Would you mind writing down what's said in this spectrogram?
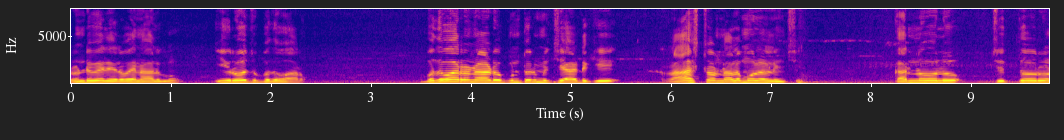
రెండు వేల ఇరవై నాలుగు ఈరోజు బుధవారం. బుధవారం నాడు గుంటూరు మిర్చి యార్డుకి రాష్ట్రం నలుమూలల నుంచి కర్నూలు చిత్తూరు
